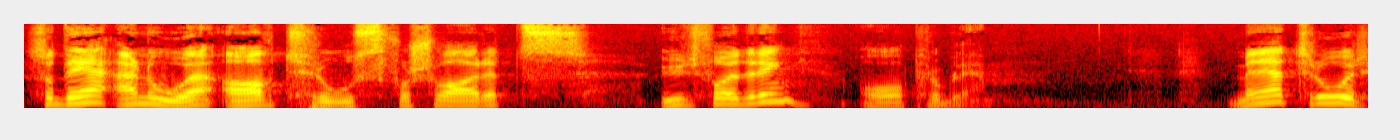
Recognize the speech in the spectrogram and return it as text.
Så det er noe av trosforsvarets utfordring og problem. Men jeg tror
